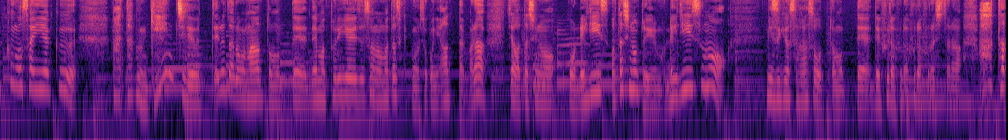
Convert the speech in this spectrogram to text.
悪の最悪まあ多分現地で売ってるだろうなと思って。で、まあ、とりあえずその又助君はそこにあったからじゃあ私のこうレディース私のというよりもレディースの水着を探そうと思って。でふらふらふらふらしたら「あったっ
